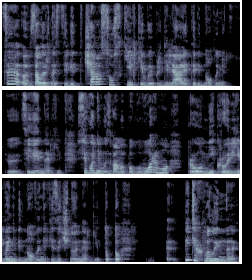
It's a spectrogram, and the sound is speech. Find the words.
Це е, в залежності від часу, скільки ви приділяєте відновленню е, цієї енергії. Сьогодні ми з вами поговоримо про мікрорівень відновлення фізичної енергії. Тобто е, п'ятихвилинне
